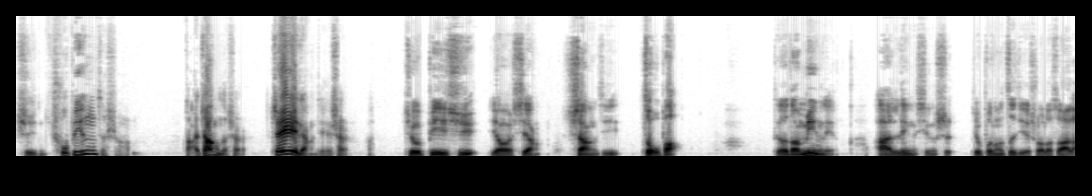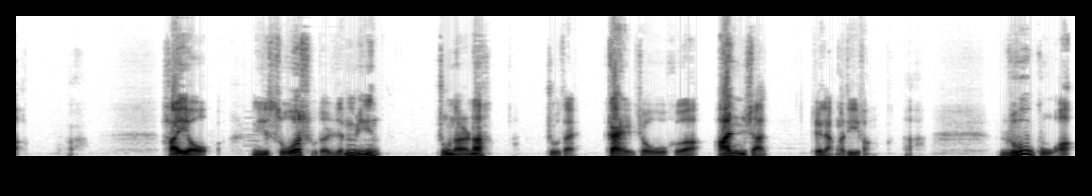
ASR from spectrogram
是你出兵的时候，打仗的事儿。这两件事儿啊，就必须要向上级奏报，得到命令。按令行事，就不能自己说了算了啊！还有你所属的人民住哪儿呢？住在盖州和鞍山这两个地方。如果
